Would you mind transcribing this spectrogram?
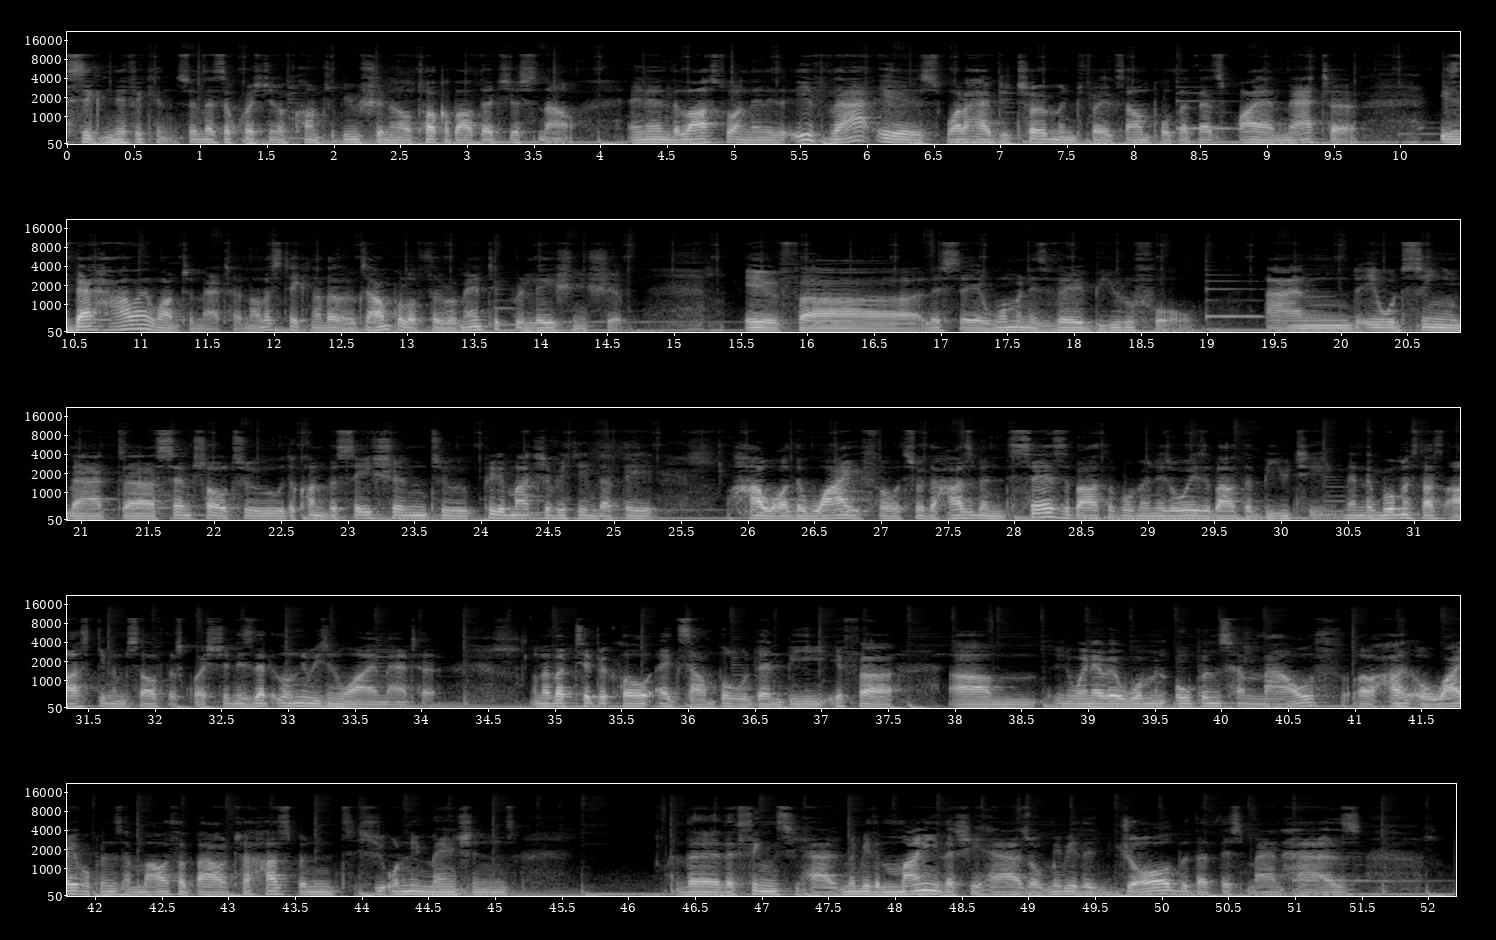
significance, and that's a question of contribution, and I'll talk about that just now. And then the last one then is if that is what I have determined, for example, that that's why I matter, is that how I want to matter? Now let's take another example of the romantic relationship if uh, let's say a woman is very beautiful and it would seem that uh, central to the conversation to pretty much everything that they how the wife or so the husband says about the woman is always about the beauty. Then the woman starts asking himself this question is that the only reason why i matter? Another typical example would then be if uh, um, you know, whenever a woman opens her mouth, or a wife opens her mouth about her husband, she only mentions the the things she has, maybe the money that she has, or maybe the job that this man has,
